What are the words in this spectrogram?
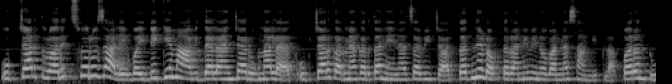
उपचार त्वरित सुरू झाले. वैद्यकीय महाविद्यालयांच्या रुग्णालयात उपचार करण्याकरता नेण्याचा विचार तज्ज्ञ डॉक्टरांनी विनोबांना सांगितला. परंतु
